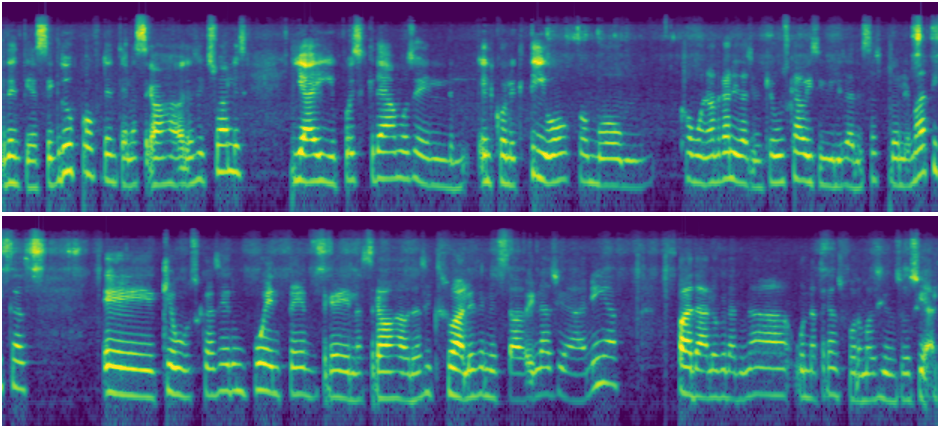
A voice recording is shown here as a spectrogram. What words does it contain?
a este grupo, frente a las trabajadoras sexuales y ahí pues creamos el, colectivo como, como una organización que busca visibilizar estas problemáticas, eh, que busca ser un puente entre las trabajadoras sexuales, el Estado y la ciudadanía para lograr una, una transformación social.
